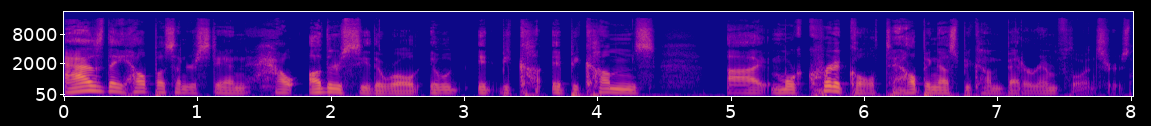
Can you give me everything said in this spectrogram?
As they help us understand how others see the world, it, will, it, beco- it becomes uh, more critical to helping us become better influencers.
